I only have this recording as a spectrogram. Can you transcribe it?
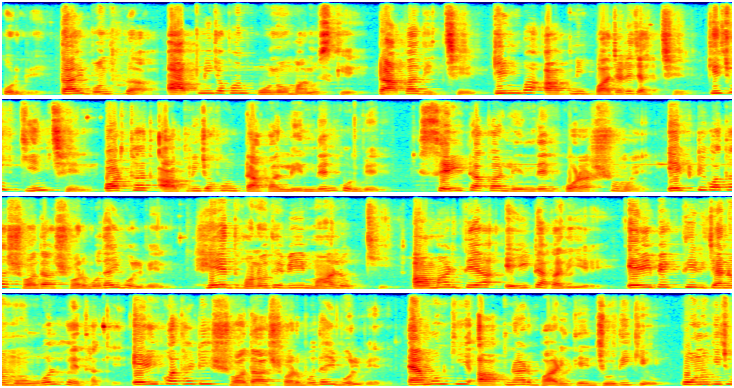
করবে। তাই বন্ধুরা, আপনি যখন কোনো মানুষকে টাকা দিচ্ছেন কিংবা আপনি বাজারে যাচ্ছেন, কিছু কিনছেন, অর্থাৎ আপনি যখন টাকা লেনদেন করবেন, সেই টাকা লেনদেন করার সময় একটি কথা সদা সর্বদাই বলবেন, হে ধনদেবী মা লক্ষ্মী, আমার দেয়া এই টাকা দিয়ে এই ব্যক্তির যেন মঙ্গল হয়ে থাকে। এই কথাটি সদা সর্বদাই বলবেন। এমনকি আপনার বাড়িতে যদি কেউ কোনো কিছু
